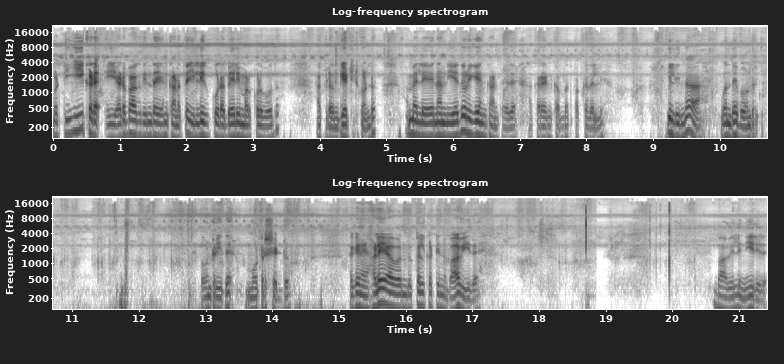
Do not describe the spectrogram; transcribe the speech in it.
ಬಟ್ ಈ ಕಡೆ, ಈ ಎಡಭಾಗದಿಂದ ಏನು ಕಾಣುತ್ತೆ? ಇಲ್ಲಿಗೂ ಕೂಡ ಬೇಲಿ ಮಾಡ್ಕೊಳ್ಬೋದು. ಆ ಕಡೆ ಒಂದು ಗೇಟ್ ಇಟ್ಕೊಂಡು. ಆಮೇಲೆ ನನ್ನ ಎದುರಿಗೆ ಏನು ಕಾಣ್ತಾ ಇದೆ? ಆ ಕರೆಂಟ್ ಕಂಬದ ಪಕ್ಕದಲ್ಲಿ. ಇಲ್ಲಿಂದ ಒಂದೇ ಬೌಂಡ್ರಿ ಬೌಂಡ್ರಿ ಇದೆ. ಮೋಟ್ರ್ ಶೆಡ್ಡು ಹಾಗೆಯೇ ಹಳೆಯ ಒಂದು ಕಲ್ಕಟ್ಟಿನ ಬಾವಿ ಇದೆ. ಬಾವಿಯಲ್ಲಿ ನೀರಿದೆ.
